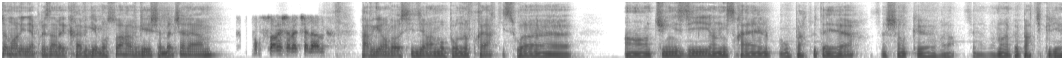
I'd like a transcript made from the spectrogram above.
Sommes en ligne à présent avec Ravgé. Bonsoir Ravgé, Shabbat Shalom. Bonsoir et Shabbat Shalom. Ravgé, on va aussi dire un mot pour nos frères qui soient euh, en Tunisie, en Israël ou partout ailleurs, sachant que voilà, c'est un moment un peu particulier.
